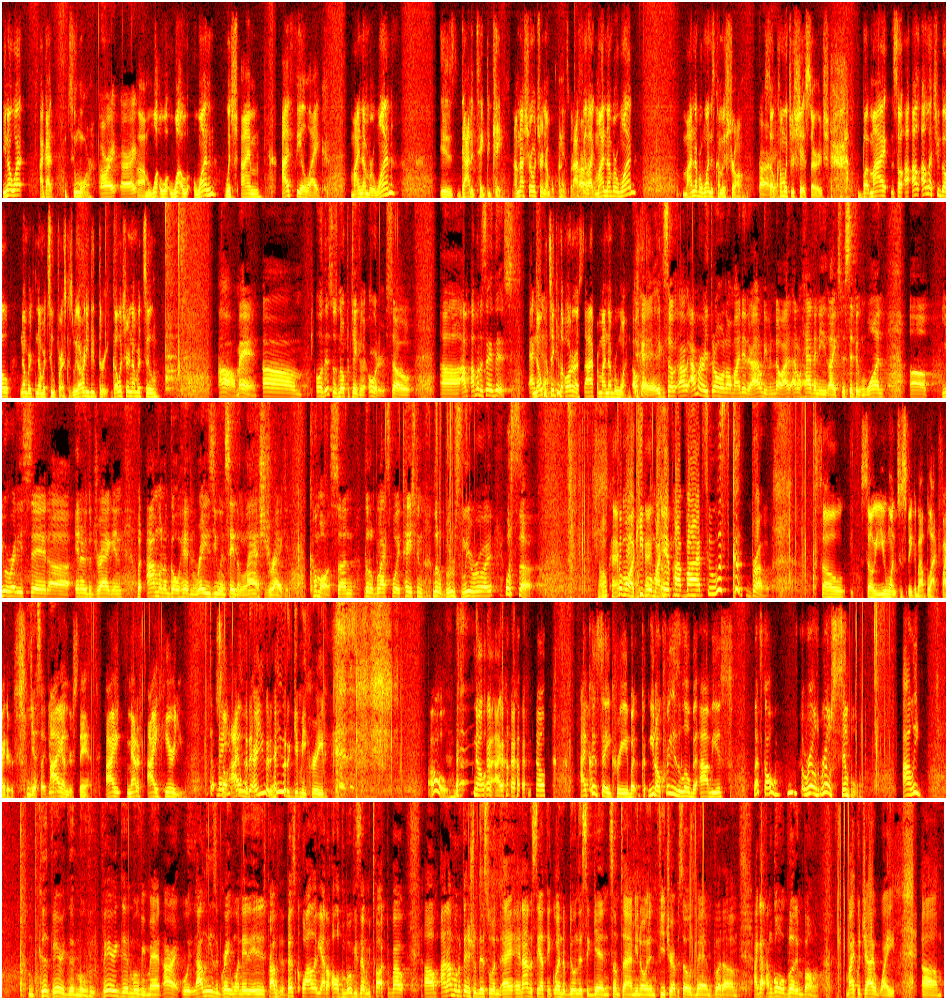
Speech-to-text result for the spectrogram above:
You know what? I got two more. All right, all right. Um, one, one, one which I'm, I feel like my number one is got to take the cake. I'm not sure what your number one is, but I feel right. like my number one, my number one is coming strong. All So right. come with your shit, Serg. But my, so I- I'll, I'll let you go number number two first because we already did three. Go with your number two. Oh man. Um. Well, this was no particular order, so uh, I'm, I'm gonna say this. Actually, No I'm- particular order aside from my number one. Okay, so I, I'm already throwing all mine in there. I don't even know. I, I don't have any like specific one. Um, you already said uh, Enter the Dragon, but I'm gonna go ahead and raise you and say The Last Dragon. Come on, son. Little black exploitation, little Bruce Leroy. What's up? Okay. Come on, keep it with my So- hip hop vibe too. What's cook, bro? So, so you want to speak about black fighters? Yes, I do. I understand. I matter. I hear you. Man, so you- I are you would- gonna, are you gonna are you gonna give me Creed? Oh no, I, I no, I could say Creed, but you know Creed is a little bit obvious. Let's go, real, real simple. Ali. Good, very good movie. Very good movie, man. All right. Well, Ali is a great one. It, it is probably the best quality out of all the movies that we talked about. Um, and I'm to finish with this one. And, and honestly, I think we'll end up doing this again sometime, you know, in future episodes, man. But um, I got, I'm going with Blood and Bone. Michael Jai White. Um,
